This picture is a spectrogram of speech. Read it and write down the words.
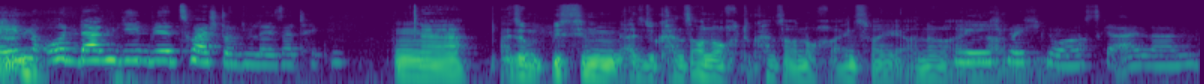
ein und dann gehen wir zwei Stunden Laserticken. Ja, also ein bisschen, also du kannst auch noch, du kannst auch noch ein, zwei andere Nee, ich einladen. möchte nur Oscar einladen.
